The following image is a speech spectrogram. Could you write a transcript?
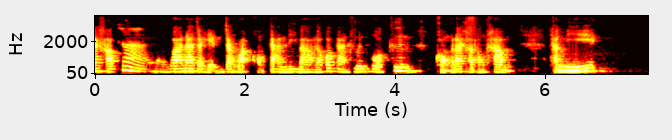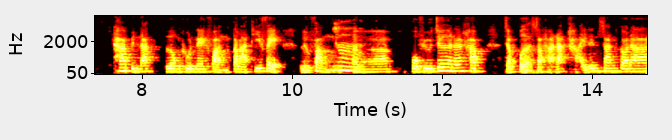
นะครับมองว่าน่าจะเห็นจังหวะของการรีบาวแล้วก็การฟื้นตัวขึ้นของราคาทองคำ ทางนี้ถ้าเป็นนักลงทุนในฝั่งตลาดทีเฟกหรือฝั่งค่ะเอ่อโกฟิวเจอร์นะครับ จะเปิดสถานะขายเล่นสั้นก็ได้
